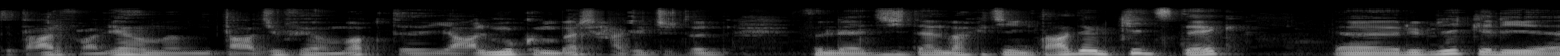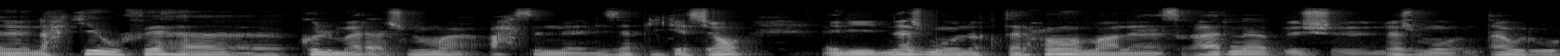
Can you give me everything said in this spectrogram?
تتعرفوا عليهم تعديو فيهم وقت يعلموكم برشا حاجات جدد في الديجيتال ماركتينغ تعديو الكيد ستيك روبريك اللي نحكيو فيها كل مره شنو احسن لي زابليكاسيون اللي نجموا نقترحوهم على صغارنا باش نجموا نطوروا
